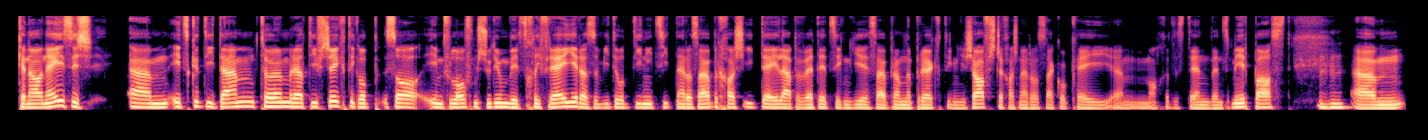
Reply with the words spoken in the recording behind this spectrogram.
genau, nein, es ist ähm, jetzt gerade in diesem Term relativ strikt. Ich glaube, so im Verlauf des Studiums wird es ein bisschen freier, also wie du deine Zeit dann auch selber kannst einteilen kannst. Wenn du jetzt irgendwie selber an einem Projekt irgendwie schaffst, dann kannst du dann auch sagen, okay, ähm, wir machen das dann, wenn es mir passt. Mhm. Ähm,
